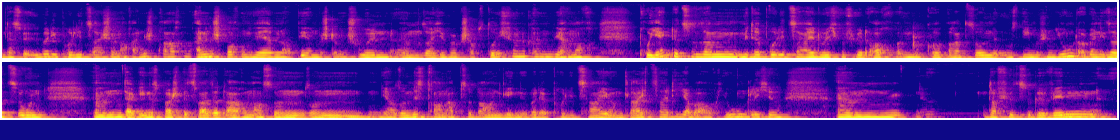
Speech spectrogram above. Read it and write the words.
dass wir über die Polizei schon auch angesprochen werden, ob wir in bestimmten Schulen solche Workshops durchführen können. Wir haben auch Projekte zusammen mit der Polizei durchgeführt, auch in Kooperation mit muslimischen Jugendorganisationen. Da ging es beispielsweise darum, auch so ein, so ein, ja, so ein Misstrauen abzubauen gegenüber der Polizei und gleichzeitig aber auch Jugendliche ähm, dafür zu gewinnen,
